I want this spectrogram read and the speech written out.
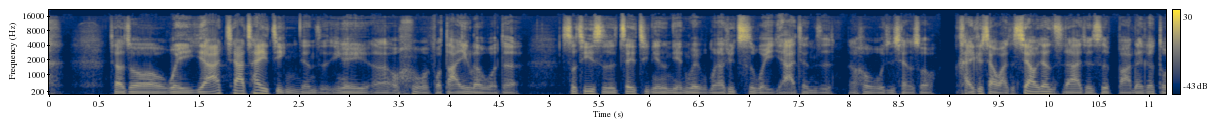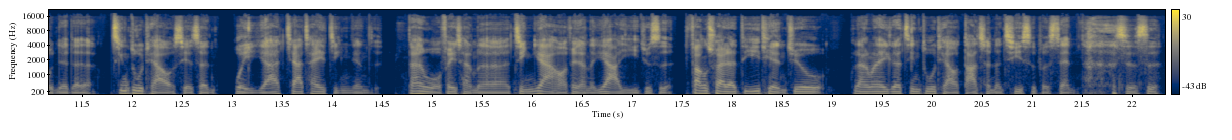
叫做尾牙加菜金这样子，因为呃我 我答应了我的。设计师这今年的年尾我们要去吃尾牙这样子，然后我就想说开一个小玩笑这样子啦，就是把那个抖音的进度条写成尾牙加菜金这样子。但我非常的惊讶哈，非常的讶异，就是放出来的第一天就让那一个进度条达成了七十 percent，是不是？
